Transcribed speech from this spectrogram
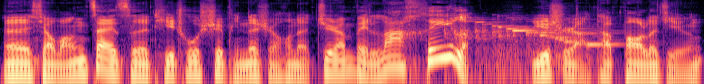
呃，小王再次提出视频的时候呢，居然被拉黑了。于是啊，他报了警。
